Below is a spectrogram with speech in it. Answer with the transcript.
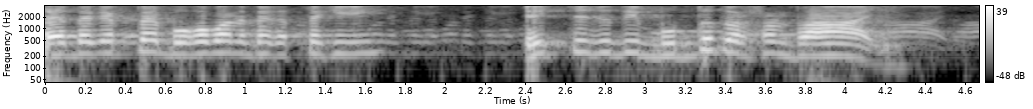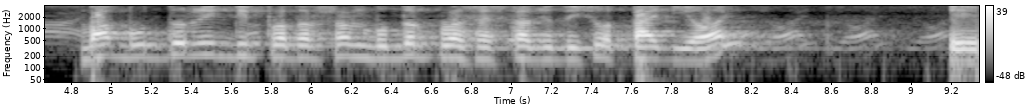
তাই দেখতে ভগবান দেখতে কি ইচ্ছে যদি বুদ্ধ দর্শন পায় বা বুদ্ধ ঋদ্ধি প্রদর্শন বুদ্ধর প্রচেষ্টা যদি সত্যাই দি হয়? এই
